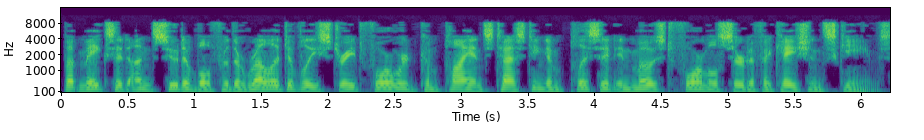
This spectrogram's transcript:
but makes it unsuitable for the relatively straightforward compliance testing implicit in most formal certification schemes.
